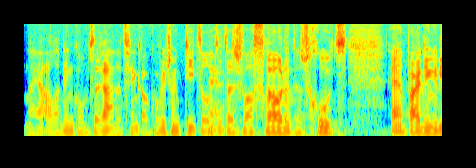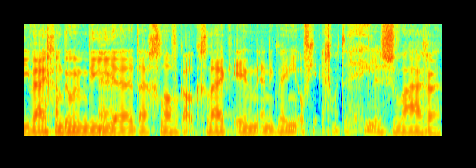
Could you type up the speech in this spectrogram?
nou ja, alle dingen komt eraan. Dat vind ik ook alweer zo'n titel. Ja. Dat is wel vrolijk, dat is goed. En een paar dingen die wij gaan doen, die, daar geloof ik ook gelijk in. En ik weet niet of je echt met een hele zware,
